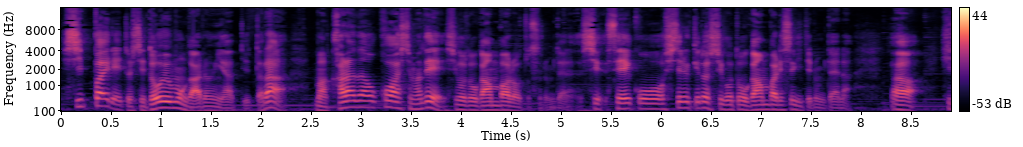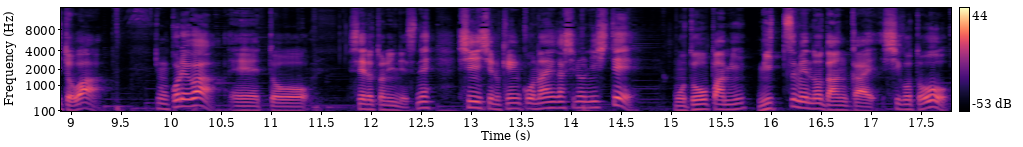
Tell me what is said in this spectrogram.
失敗例としてどういうもんがあるんやって言ったら、まあ、体を壊してまで仕事を頑張ろうとするみたいな。成功してるけど仕事を頑張りすぎてるみたいな人はこれは、えっ、ー、とセロトニンですね。心身の健康をないがしろにしてもうドーパミン3つ目の段階仕事を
